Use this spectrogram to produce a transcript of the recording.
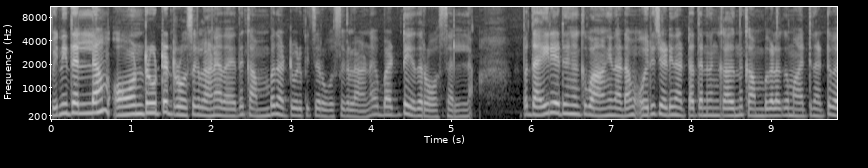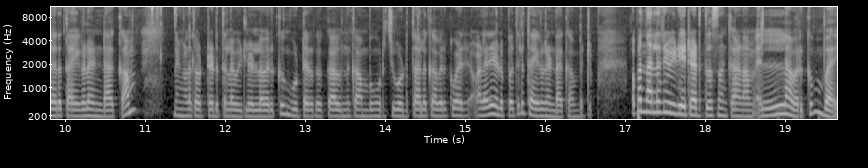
പിന്നെ ഇതെല്ലാം ഓൺ റൂട്ടഡ് റോസുകളാണ് അതായത് കമ്പ് നട്ടുപിടിപ്പിച്ച റോസുകളാണ് ബഡ് ചെയ്ത റോസല്ല അപ്പോൾ ധൈര്യമായിട്ട് നിങ്ങൾക്ക് വാങ്ങി നടാം. ഒരു ചെടി നട്ടാൽ തന്നെ നിങ്ങൾക്ക് അതിൽ കമ്പുകളൊക്കെ മാറ്റി നട്ട് വേറെ തൈകൾ ഉണ്ടാക്കാം. നിങ്ങളെ തൊട്ടടുത്തുള്ള വീട്ടിലുള്ളവർക്കും കൂട്ടുകാർക്കൊക്കെ അതിൽ കമ്പ് മുറിച്ച് കൊടുത്താലൊക്കെ അവർക്ക് വളരെ എളുപ്പത്തിൽ തൈകൾ ഉണ്ടാക്കാൻ പറ്റും. അപ്പോൾ നല്ലൊരു വീഡിയോ ആയിട്ട് അടുത്ത ദിവസം കാണാം. എല്ലാവർക്കും ബൈ.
